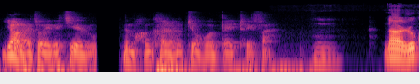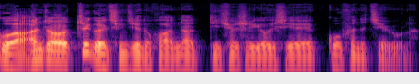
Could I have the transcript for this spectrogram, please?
要来做一个介入，那么很可能就会被推翻。嗯，那如果按照这个情节的话，那的确是有一些过分的介入了。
